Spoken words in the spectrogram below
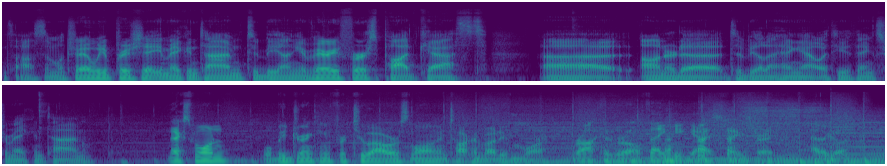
That's awesome. Well, Trey, we appreciate you making time to be on your very first podcast. Uh, honored to, to be able to hang out with you. Thanks for making time. Next one, we'll be drinking for two hours long and talking about even more. Rock and roll. Thank you guys. Thanks, Trey. Have a good one.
